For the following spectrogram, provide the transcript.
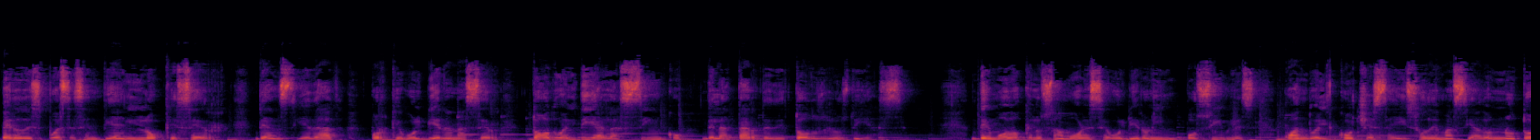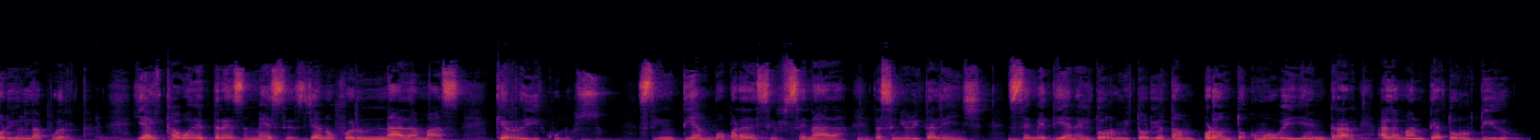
pero después se sentía enloquecer de ansiedad porque volvieran a ser todo el día a las cinco de la tarde de todos los días. De modo que los amores se volvieron imposibles cuando el coche se hizo demasiado notorio en la puerta y al cabo de tres meses ya no fueron nada más que ridículos. Sin tiempo para decirse nada, la señorita Lynch se metía en el dormitorio tan pronto como veía entrar al amante aturdido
